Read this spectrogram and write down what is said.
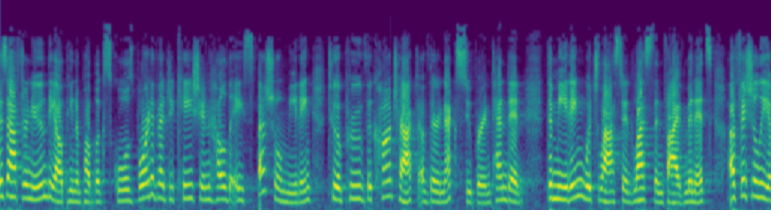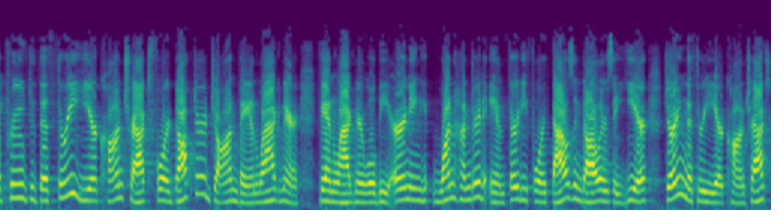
This afternoon, the Alpena Public Schools Board of Education held a special meeting to approve the contract of their next superintendent. The meeting, which lasted less than five minutes, officially approved the three-year contract for Dr. John Van Wagner. Van Wagner will be earning $134,000 a year during the three-year contract,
